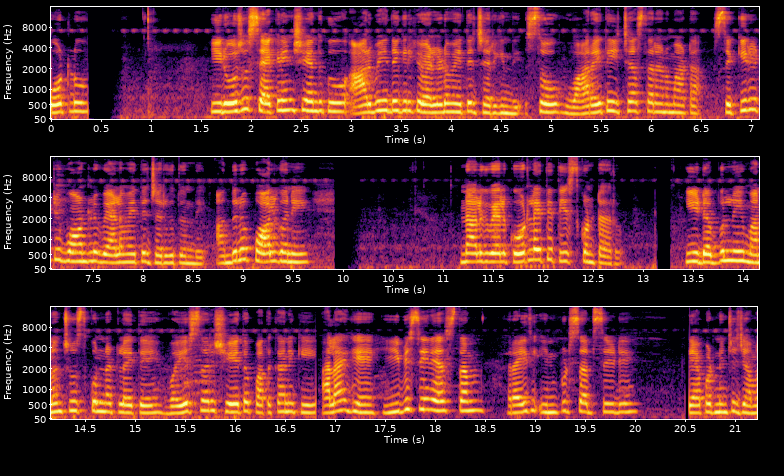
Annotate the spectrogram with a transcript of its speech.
కోట్లు ఈరోజు సేకరించేందుకు ఆర్బీఐ దగ్గరికి వెళ్ళడం అయితే జరిగింది. సో వారైతే ఇచ్చేస్తారనమాట సెక్యూరిటీ బాండ్లు వేలం అయితే జరుగుతుంది. అందులో పాల్గొని నాలుగు వేల కోట్లు అయితే తీసుకుంటారు. ఈ డబ్బుల్ని మనం చూసుకున్నట్లయితే వైఎస్ఆర్ చేత పథకానికి అలాగే ఈబీసీ నేస్తం రైతు ఇన్పుట్ సబ్సిడీ రేపటి నుంచి జమ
